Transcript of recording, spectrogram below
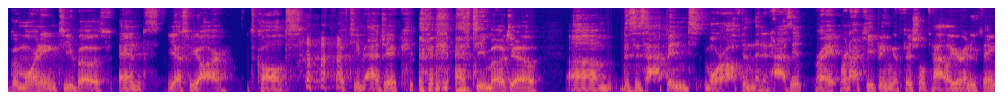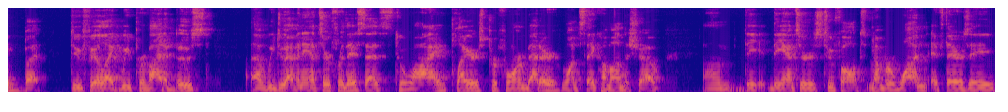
Good morning to you both. And yes, we are. It's called FT Magic, FT Mojo. Um, this has happened more often than it hasn't, right? We're not keeping official tally or anything, but do feel like we provide a boost. Uh, we do have an answer for this as to why players perform better once they come on the show. Um, the the answer is twofold. Number one, if there's a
